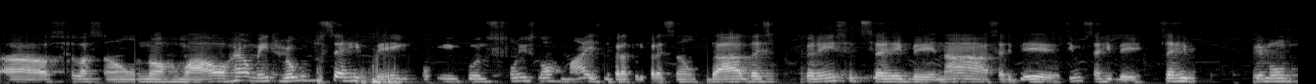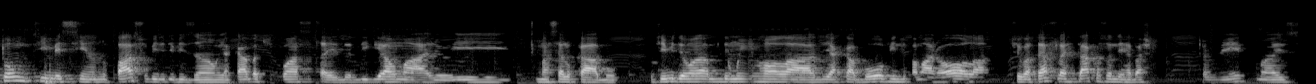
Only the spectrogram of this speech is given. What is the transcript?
a oscilação normal. Realmente, o jogo do CRB em, condições normais temperatura e pressão, dada a experiência do CRB na Série B, o time do CRB, o CRB montou um time esse ano para subir de divisão e acaba que com a saída de Galmalho e Marcelo Cabo, o time deu uma, deu uma enrolada e acabou vindo para Marola, chegou até a flertar com a zona de rebaixamento, mas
